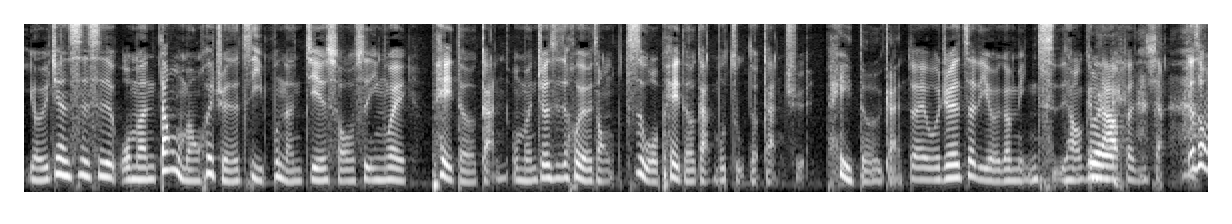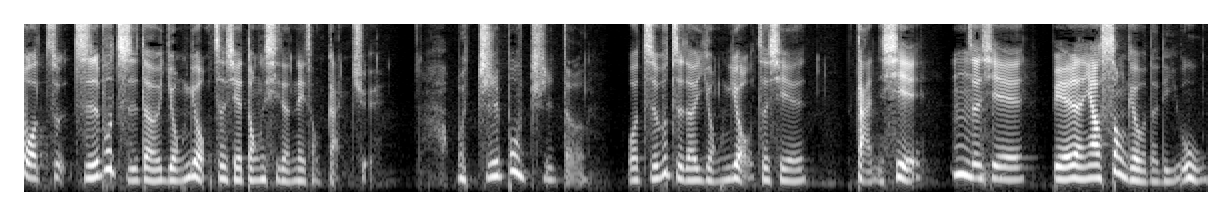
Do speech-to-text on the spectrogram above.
有一件事是我们当我们会觉得自己不能接收，是因为配得感，我们就是会有一种自我配得感不足的感觉。配得感，对我觉得这里有一个名词，然后跟大家 分享，就是我值值不值得拥有这些东西的那种感觉。我值不值得？我值不值得拥有这些感谢？这些别人要送给我的礼物，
